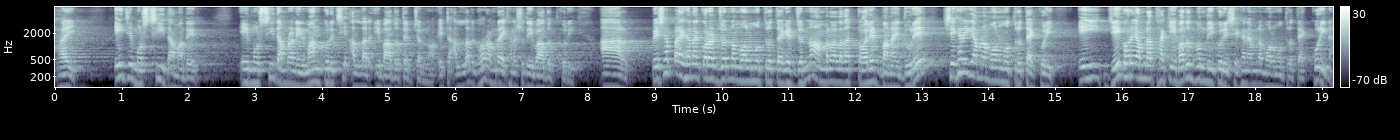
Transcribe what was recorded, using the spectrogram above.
ভাই, এই যে মসজিদ আমাদের, এই মসজিদ আমরা নির্মাণ করেছি আল্লাহর ইবাদতের জন্য। এটা আল্লাহর ঘর, আমরা এখানে শুধু ইবাদত করি। আর পেশাব পায়খানা করার জন্য মলমূত্র ত্যাগের জন্য আমরা আলাদা টয়লেট বানাই দূরে, সেখানে গিয়ে আমরা মলমূত্র ত্যাগ করি। এই যে ঘরে আমরা থাকি ইবাদত বন্দি করি, সেখানে আমরা মলমূত্র ত্যাগ করি না।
